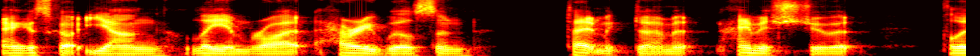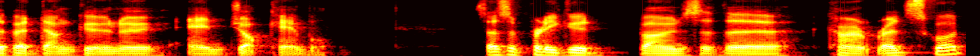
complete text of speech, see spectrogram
Angus Scott Young, Liam Wright, Harry Wilson, Tate McDermott, Hamish Stewart, Filipo Daugunu, and Jock Campbell. So that's a pretty good bones of the current Red squad.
